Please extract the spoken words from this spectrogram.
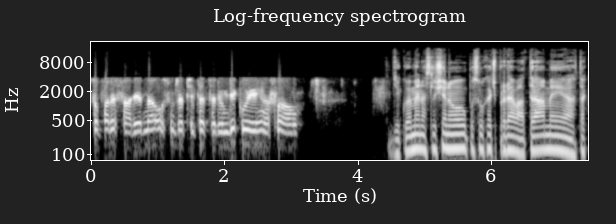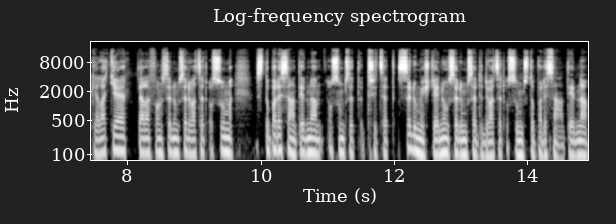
151 837. Děkuji, naslouchám. Děkujeme naslyšenou. Posluchač prodává trámy a také latě. Telefon 728 151 837. Ještě jednou 728 151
